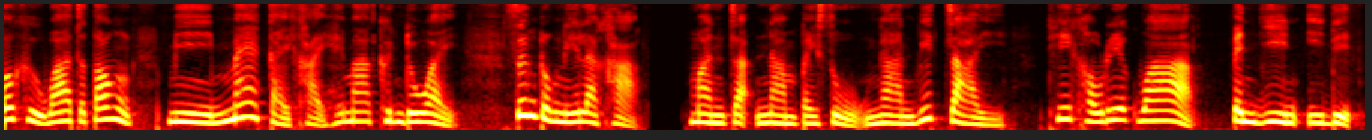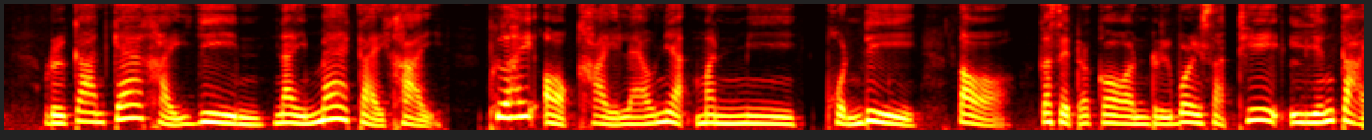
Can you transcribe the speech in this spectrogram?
ก็คือว่าจะต้องมีแม่ไก่ไข่ให้มากขึ้นด้วย ซึ่งตรงนี้แหละค่ะ มันจะนำไปสู่งานวิจัย ที่เขาเรียกว่าเป็นยีนอีดิทหรือการแก้ไขยีนในแม่ไก่ไข่ เพื่อให้ออกไข่แล้วเนี่ยมันมีผลดีต่อเกษตรกรหรือบริษัทที่เลี้ยงไก่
